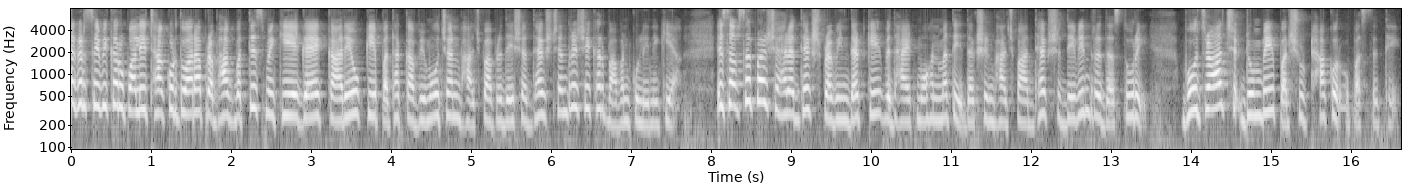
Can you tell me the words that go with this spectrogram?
नगर सेविका रूपाली ठाकुर द्वारा प्रभाग 32 में किए गए कार्यों के पथक का विमोचन भाजपा प्रदेश अध्यक्ष चंद्रशेखर बावनकुले ने किया। इस अवसर पर शहर अध्यक्ष प्रवीण दटके विधायक मोहन मते, दक्षिण भाजपा अध्यक्ष देवेंद्र दस्तूरी, भोजराज डुम्बे परशु ठाकुर उपस्थित थे।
